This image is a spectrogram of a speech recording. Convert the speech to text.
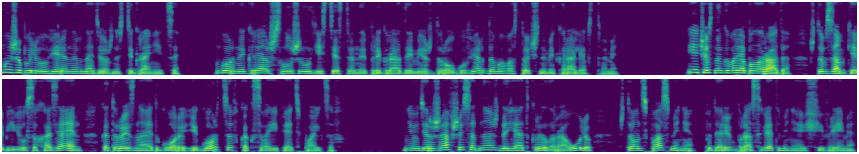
мы же были уверены в надежности границы. Горный кряж служил естественной преградой между Рогу-Вердом и Восточными королевствами. Я, честно говоря, была рада, что в замке объявился хозяин, который знает горы и горцев, как свои пять пальцев. Не удержавшись однажды, я открыла Раулю, что он спас меня, подарив браслет, меняющий время.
